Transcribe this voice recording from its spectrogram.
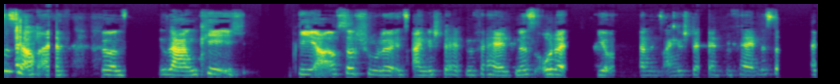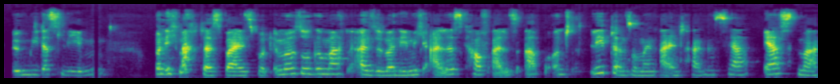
ist ja auch einfach für uns sagen, okay, ich gehe aus der Schule ins Angestelltenverhältnis oder hier dann ins Angestelltenverhältnis. Das ist halt irgendwie das Leben. Und ich mache das, weil es wird immer so gemacht, also übernehme ich alles, kaufe alles ab und lebe dann so meinen Alltag. Das ist ja erstmal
